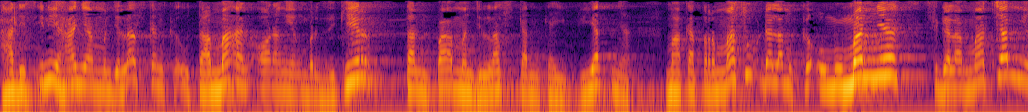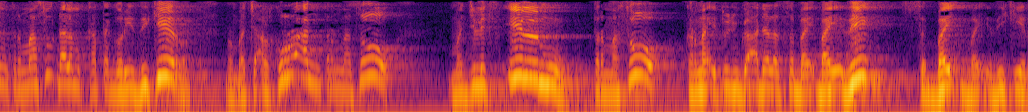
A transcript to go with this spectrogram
Hadis ini hanya menjelaskan keutamaan orang yang berzikir tanpa menjelaskan kaifiatnya. Maka termasuk dalam keumumannya segala macam yang termasuk dalam kategori zikir. Membaca Al-Quran termasuk. Majelis ilmu termasuk. Karena itu juga adalah sebaik-baik zikir sebaik-baik zikir.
